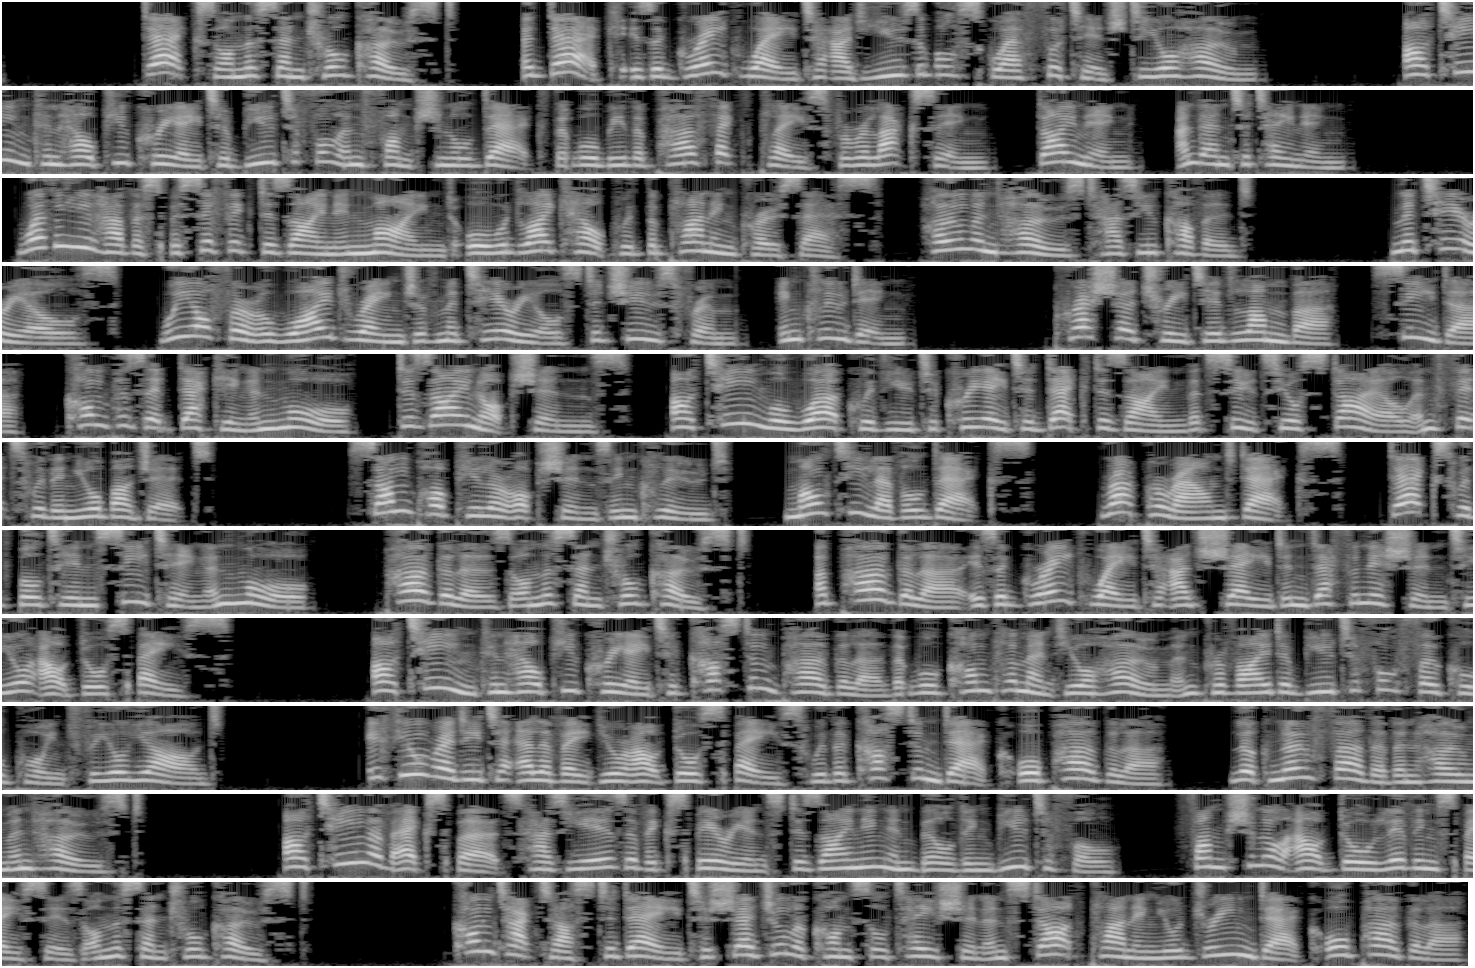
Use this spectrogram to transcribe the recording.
Decks on the Central Coast. A deck is a great way to add usable square footage to your home. Our team can help you create a beautiful and functional deck that will be the perfect place for relaxing, dining, and entertaining. Whether you have a specific design in mind or would like help with the planning process, Home and Hosed has you covered. Materials. We offer a wide range of materials to choose from, including pressure treated lumber, cedar, composite decking, and more. Design options. Our team will work with you to create a deck design that suits your style and fits within your budget. Some popular options include multi level decks, wraparound decks, decks with built-in seating and more. Pergolas on the Central Coast. A pergola is a great way to add shade and definition to your outdoor space. Our team can help you create a custom pergola that will complement your home and provide a beautiful focal point for your yard. If you're ready to elevate your outdoor space with a custom deck or pergola, look no further than Home and Hosed. Our team of experts has years of experience designing and building beautiful, functional outdoor living spaces on the Central Coast. Contact us today to schedule a consultation and start planning your dream deck or pergola.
